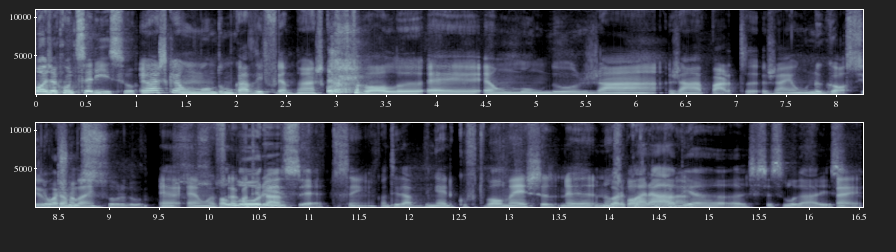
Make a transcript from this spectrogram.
pode acontecer isso. Eu acho que é um mundo um bocado diferente, não é? Acho que o futebol é, é um mundo já, já à parte, já é um negócio Eu acho um também. absurdo. É, é um absurdo. A Valores, quantidade, é. sim, a quantidade de dinheiro que o futebol mexe né, não agora se com a pode comparar. Arábia, esses lugares. É,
